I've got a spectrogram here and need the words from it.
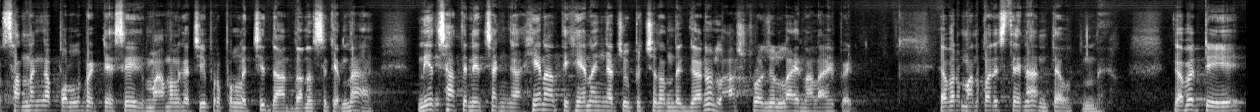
సన్నంగా పొల్ల పెట్టేసి మామూలుగా చీపురు పుల్ల ఇచ్చి దాని ధనుసు కింద నీచాతి నీచంగా హీనాతి హీనంగా చూపించినందుకు గాను లాస్ట్ రోజుల్లో ఆయన అలా అయిపోయాడు. ఎవరు మన అంతే అవుతుంది. కాబట్టి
